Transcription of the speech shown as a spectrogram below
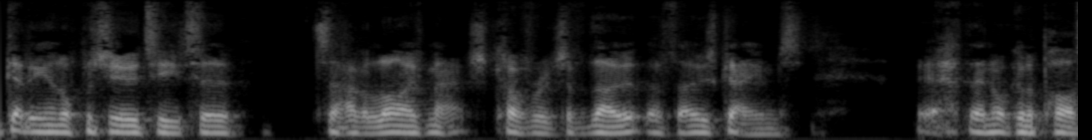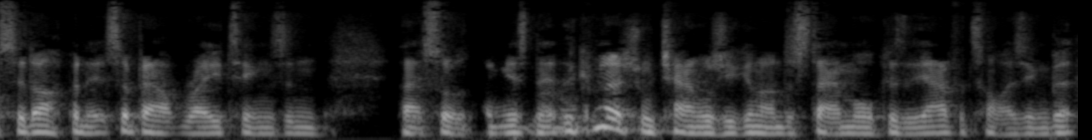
getting an opportunity to, to have a live match coverage of those, of those games they're not going to pass it up. And it's about ratings and that sort of thing, isn't it? The commercial channels you can understand more because of the advertising. But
